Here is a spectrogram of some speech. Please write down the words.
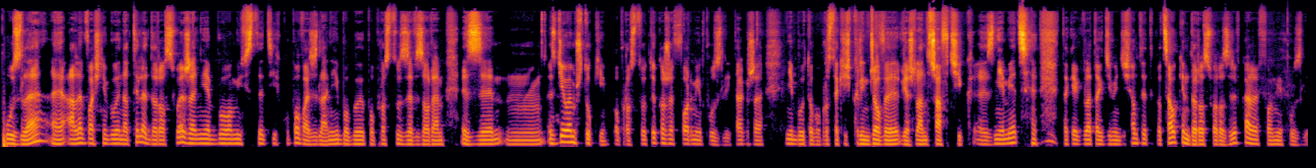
puzzle, e, ale właśnie były na tyle dorosłe, że nie było mi wstyd ich kupować dla niej, bo były po prostu ze wzorem, z, mm, z dziełem sztuki po prostu, tylko że w formie puzli, tak, że nie był to po prostu jakiś cringe'owy, wiesz, landszafcik e, z Niemiec, tak jak w latach 90., tylko całkiem dorosła rozrywka, ale w formie puzli.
